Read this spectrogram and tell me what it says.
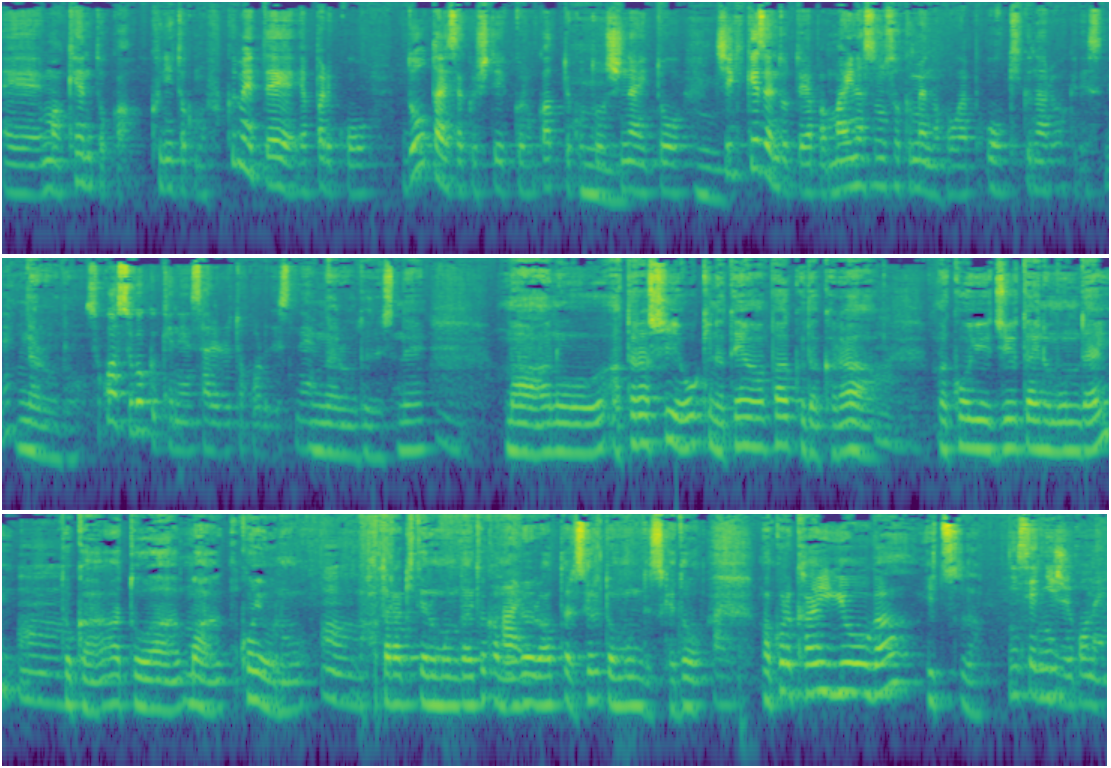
えーまあ、県とか国とかも含めてやっぱりこうどう対策していくのかってことをしないと、地域経済にとってやっぱマイナスの側面の方がやっぱ大きくなるわけですね。なるほど。そこはすごく懸念されるところですね、なるほどですね、まああの新しい大きなテーマパークだから、まあ、こういう渋滞の問題とか、あとはまあ雇用の働き手の問題とかもはい。いろいろあったりすると思うんですけど、まあ、これ開業がいつだ？2025年。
